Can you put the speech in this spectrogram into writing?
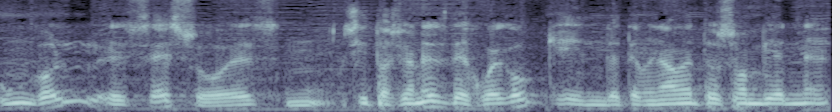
un gol es eso, es mm, situaciones de juego que en determinado momento son bien eh,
